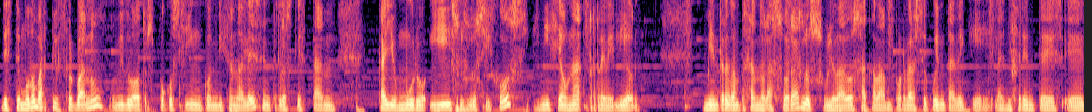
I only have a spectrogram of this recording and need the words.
de este modo, Martín Zurbano, unido a otros pocos incondicionales, entre los que están Cayo Muro y sus dos hijos, inicia una rebelión. Mientras van pasando las horas, los sublevados acaban por darse cuenta de que las diferentes eh,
